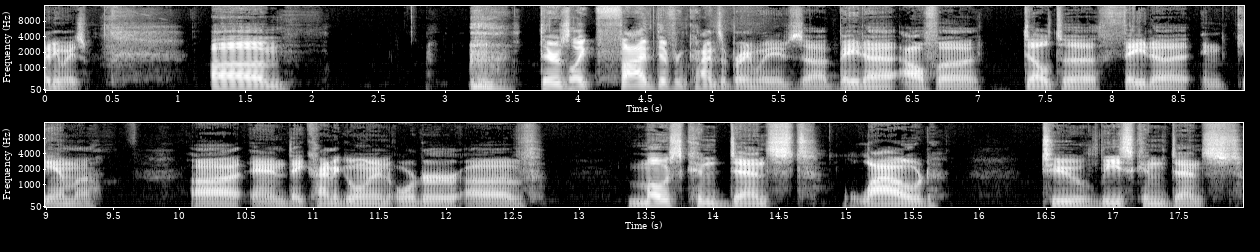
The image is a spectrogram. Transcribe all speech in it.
Anyways, um, there's like five different kinds of brainwaves: uh, beta, alpha, delta, theta, and gamma, uh, and they kind of go in order of most condensed, loud, to least condensed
